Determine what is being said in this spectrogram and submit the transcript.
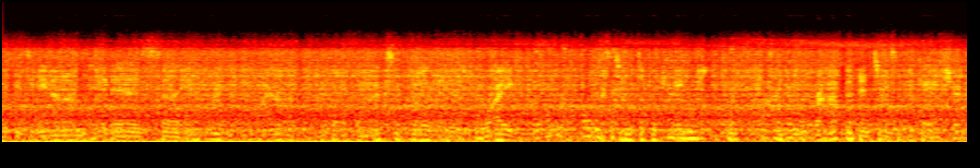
Louisiana. It is uh, entering the environment of the Gulf of Mexico that is right for intensification, rapid intensification.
